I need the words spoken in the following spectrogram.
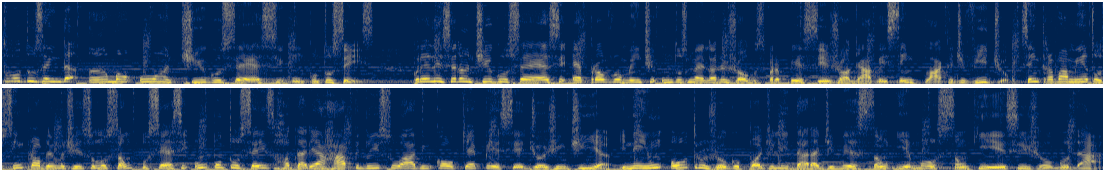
todos ainda amam o antigo CS 1.6. Por ele ser antigo, o CS é provavelmente um dos melhores jogos para PC jogáveis sem placa de vídeo. Sem travamento sem problemas de resolução, o CS 1.6 rodaria rápido e suave em qualquer PC de hoje em dia, e nenhum outro jogo pode lhe dar a diversão e emoção que esse jogo dá.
